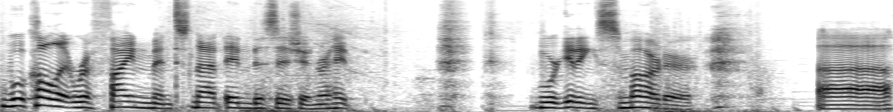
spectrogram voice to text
we'll call it refinement, not indecision, right? We're getting smarter. Uh...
